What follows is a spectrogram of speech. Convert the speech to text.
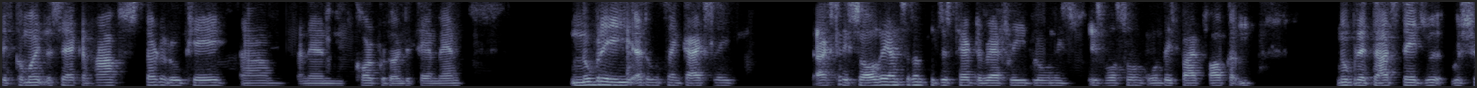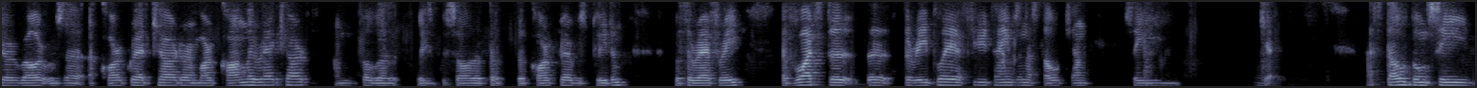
They've come out in the second half, started okay, um, and then Cork were down to 10 men. Nobody, I don't think, actually actually saw the incident. We just heard the referee blowing his, his whistle and going to his back pocket. And nobody at that stage was sure whether it was a, a Cork red card or a Mark Connolly red card until the, we saw that the, the Cork player was pleading with the referee. I've watched the, the, the replay a few times and I still can't see. Get, I still don't see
